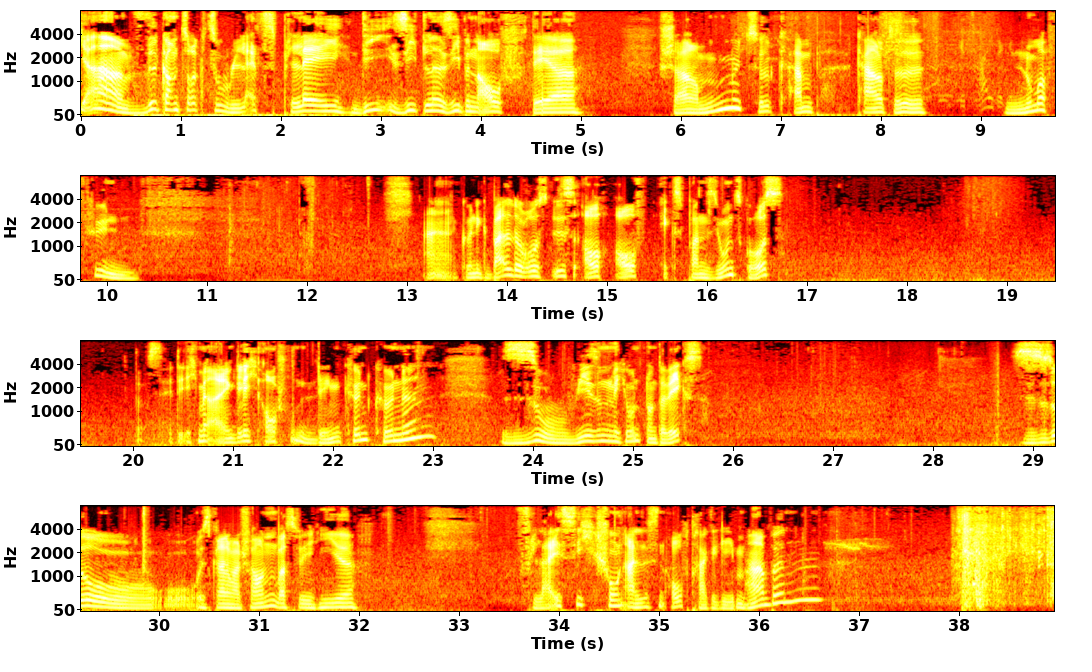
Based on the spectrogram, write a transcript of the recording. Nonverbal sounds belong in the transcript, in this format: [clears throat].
Ja, willkommen zurück zu Let's Play Die Siedler 7 auf der Scharmützelkamp-Karte Nummer 5. Ah, König Baldorus ist auch auf Expansionskurs. Das hätte ich mir eigentlich auch schon denken können. So, wir sind nämlich unten unterwegs. So, jetzt gerade mal schauen, was wir hier fleißig schon alles in Auftrag gegeben haben.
